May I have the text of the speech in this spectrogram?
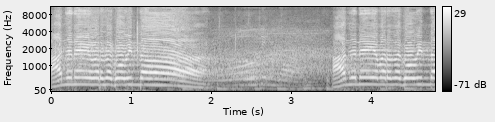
ಆಂಜನೇಯ ವರದ ಗೋವಿಂದ ಆಂಜನೇಯ ವರದ ಗೋವಿಂದ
